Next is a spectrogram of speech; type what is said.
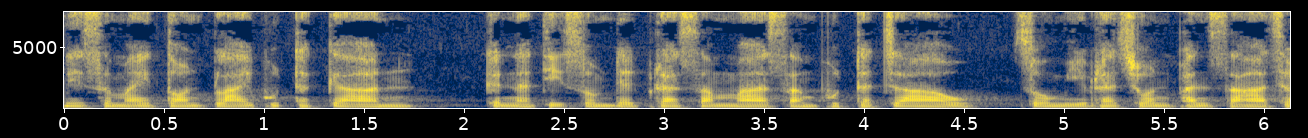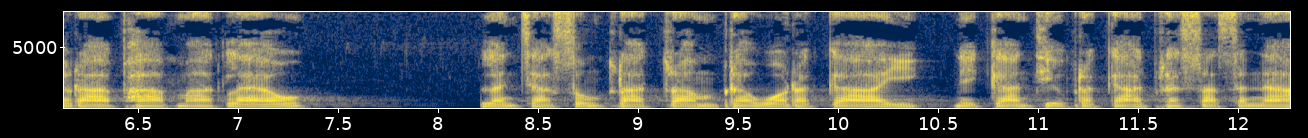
ในสมัยตอนปลายพุทธกาลขณะที่สมเด็จพระสัมมาสัมพุทธเจ้า ทรงมีพระชนพรรษาชราภาพมากแล้ว หลังจากทรงตราตรำพระวรกายในการเที่ยวประกาศพระศาสนา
